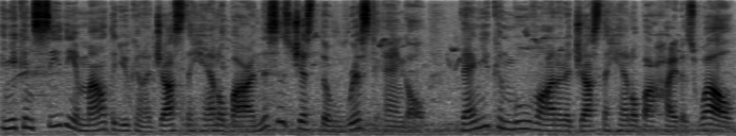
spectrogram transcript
And you can see the amount that you can adjust the handlebar, and this is just the wrist angle. Then you can move on and adjust the handlebar height as well.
